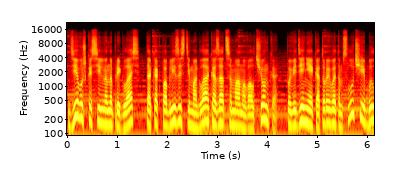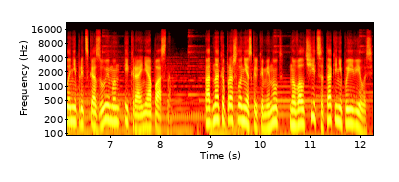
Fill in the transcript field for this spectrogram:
Девушка сильно напряглась, так как поблизости могла оказаться мама волчонка, поведение которой в этом случае было непредсказуемым и крайне опасным. Однако прошло несколько минут, но волчица так и не появилась,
